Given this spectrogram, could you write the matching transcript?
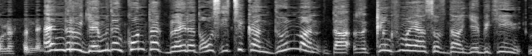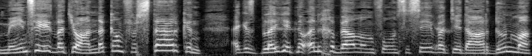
ondervinding. Andrew, jy moet in kontak bly dat ons ietsie kan doen man. Dit klink vir my asof dan jy bietjie mense het wat jou hande kan versterk en ek is bly jy het nou ingebel om vir ons te sê wat jy daar doen, maar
